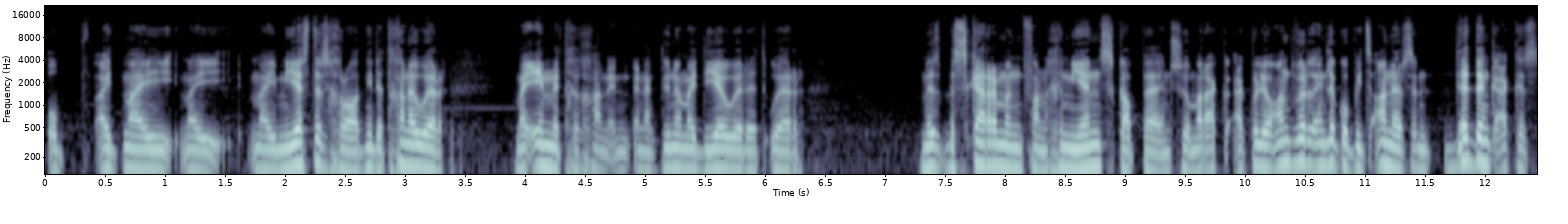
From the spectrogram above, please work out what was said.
op uit my my my meestersgraad nie. Dit gaan nou oor my M het gegaan en en ek doen nou my D oor dit oor mis, beskerming van gemeenskappe en so, maar ek ek wil jou antwoord eintlik op iets anders en dit dink ek is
